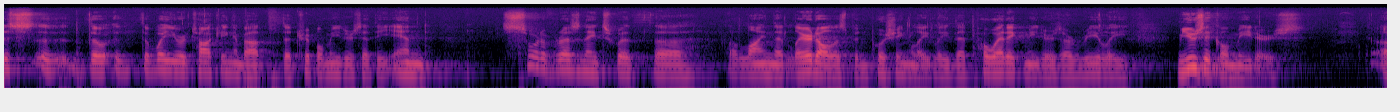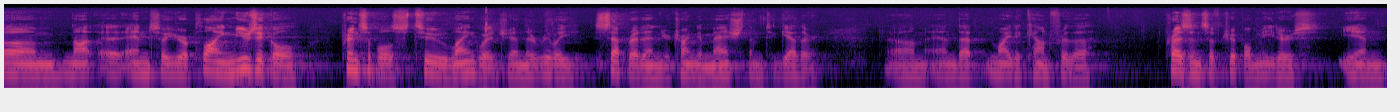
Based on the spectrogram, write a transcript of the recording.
This, uh, the, the way you were talking about the triple meters at the end sort of resonates with uh, a line that Lerdahl has been pushing lately that poetic meters are really musical meters. Um, not, uh, and so you're applying musical principles to language, and they're really separate, and you're trying to mash them together. Um, and that might account for the presence of triple meters in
